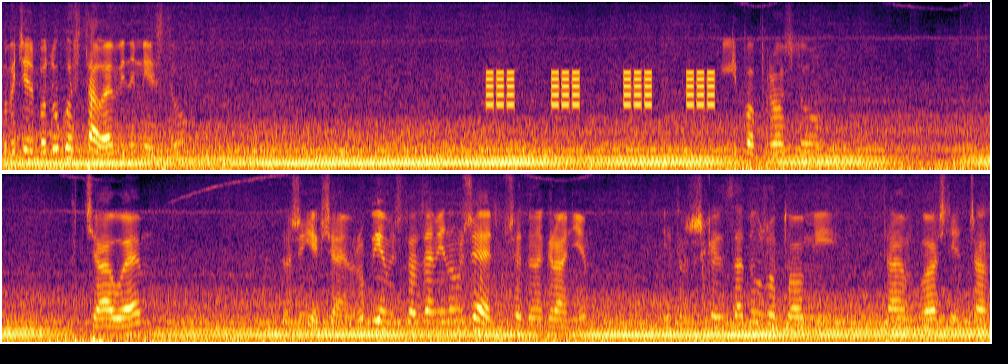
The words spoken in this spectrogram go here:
Bo wiecie, bo długo stałem w innym miejscu. I po prostu chciałem znaczy nie chciałem. Robiłem, sprawdzałem jedną rzecz przed nagraniem i troszeczkę za dużo to mi tam właśnie czas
